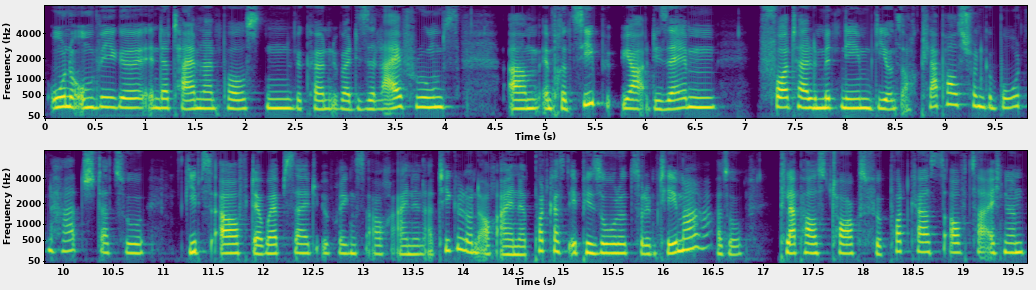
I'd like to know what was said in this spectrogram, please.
ohne Umwege in der Timeline posten. Wir können über diese Live-Rooms ähm, im Prinzip ja dieselben Vorteile mitnehmen, die uns auch Clubhouse schon geboten hat. Dazu gibt's auf der Website übrigens auch einen Artikel und auch eine Podcast-Episode zu dem Thema, also Clubhouse Talks für Podcasts aufzeichnen.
